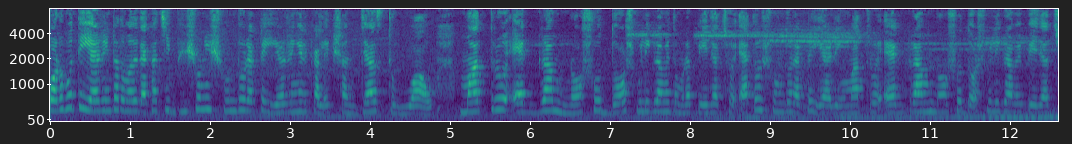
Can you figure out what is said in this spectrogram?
পরবর্তী ইয়াররিংটা তোমাদের দেখাচ্ছি। ভীষণই সুন্দর একটা ইয়াররিং এর কালেকশন জাস্ট ওয়াও মাত্র এক গ্রাম নশো দশ মিলিগ্রামে তোমরা পেয়ে যাচ্ছ। এত সুন্দর একটা ইয়াররিং, মাত্র এক গ্রাম নশো দশ মিলিগ্রামে পেয়ে যাচ্ছ।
